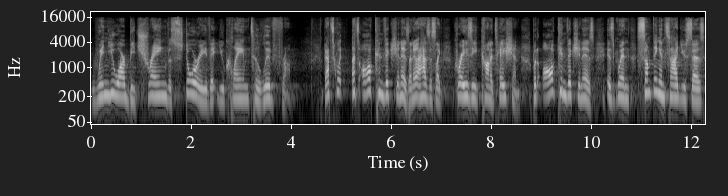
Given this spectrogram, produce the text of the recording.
when you are betraying the story that you claim to live from. That's what that's all conviction is. I know it has this like crazy connotation, but all conviction is is when something inside you says,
